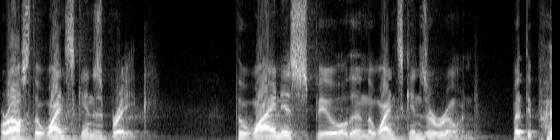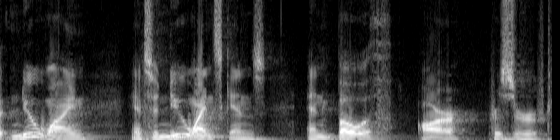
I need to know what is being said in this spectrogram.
or else the wineskins break. The wine is spilled, and the wineskins are ruined. But they put new wine into new wineskins, and both are preserved.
